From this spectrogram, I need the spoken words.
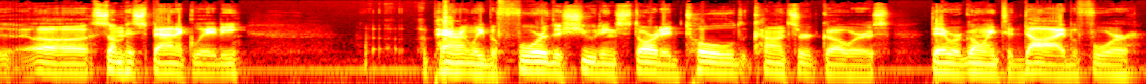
uh, some Hispanic lady, uh, apparently before the shooting started, told concert goers they were going to die before,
